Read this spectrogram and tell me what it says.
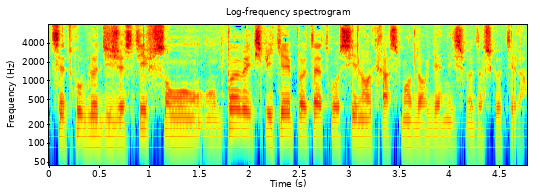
ces troubles digestifs sont, peuvent expliquer peut-être aussi l'encrassement de l'organisme de ce côté-là.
